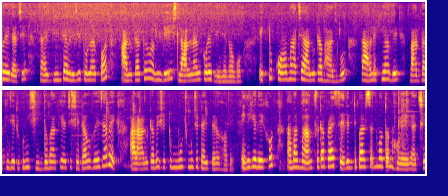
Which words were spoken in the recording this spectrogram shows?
হয়ে গেছে। তাই ডিমটা ভেজে তোলার পর আলুটাকেও আমি বেশ লাল লাল করে ভেজে নেব। একটু কম আছে আলুটা ভাজবো, তাহলে কি হবে? বাদ বাকি যেটুকুনি সিদ্ধ বাকি আছে সেটাও হয়ে যাবে, আর আলুটা বেশ একটু মুচমুচে টাইপেরও হবে। এদিকে দেখুন, আমার মাংসটা প্রায় সেভেন্টি পার্সেন্ট মতন হয়ে গেছে।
